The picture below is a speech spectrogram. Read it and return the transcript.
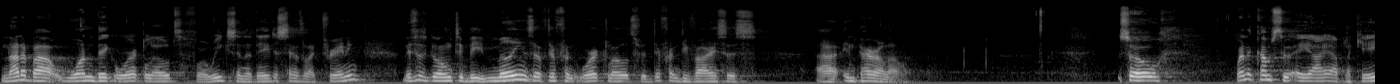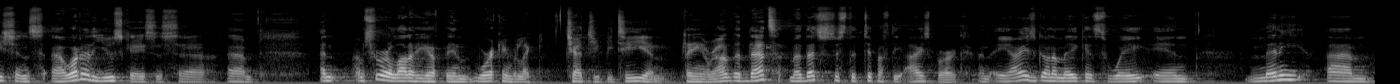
not about one big workload for weeks in a data center like training. This is going to be millions of different workloads with different devices uh, in parallel. So when it comes to AI applications, uh, what are the use cases? Uh, um, and I'm sure a lot of you have been working with like ChatGPT and playing around with that, but that's just the tip of the iceberg. And AI is going to make its way in many um,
